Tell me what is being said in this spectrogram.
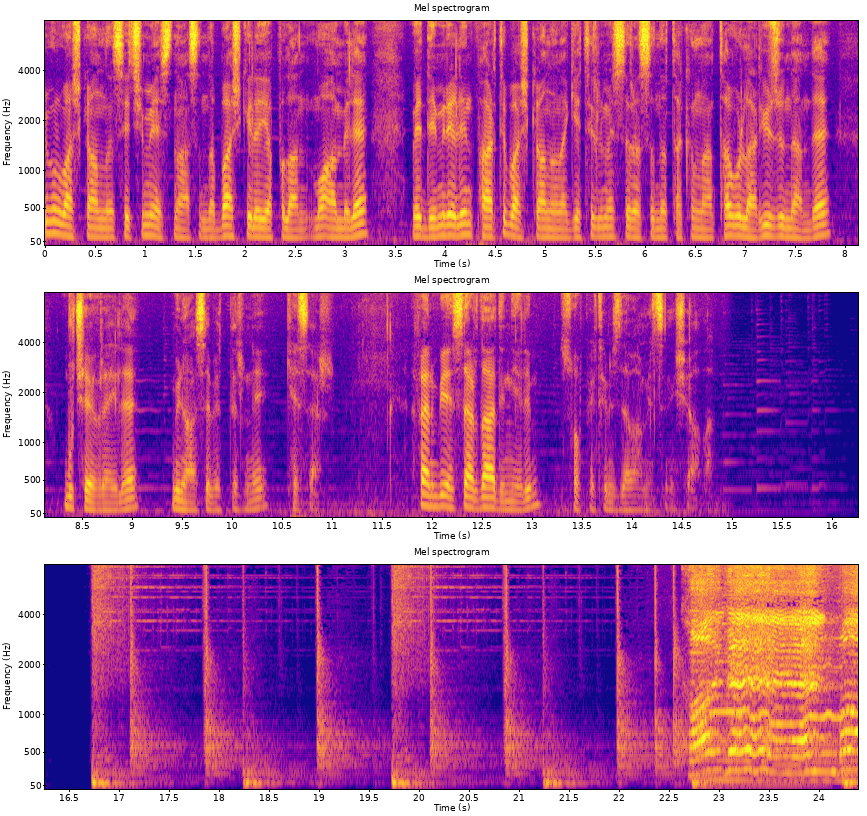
Cumhurbaşkanlığı seçimi esnasında Başgir'e yapılan muamele ve Demirel'in parti başkanlığına getirilmesi sırasında takınılan tavırlar yüzünden de bu çevreyle münasebetlerini keser. Efendim bir eser daha dinleyelim. Sohbetimiz devam etsin inşallah. Kadem bastın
